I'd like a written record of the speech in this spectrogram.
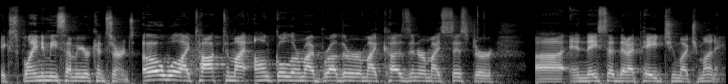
Explain to me some of your concerns. Oh, well, I talked to my uncle or my brother or my cousin or my sister, uh, and they said that I paid too much money.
